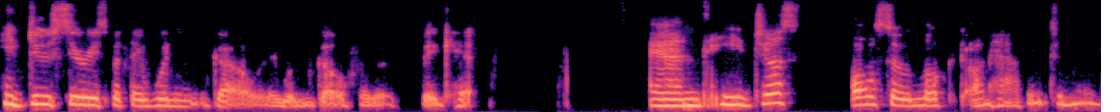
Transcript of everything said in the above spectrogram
he'd do series but they wouldn't go. They wouldn't go for the big hit. And he just also looked unhappy to me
